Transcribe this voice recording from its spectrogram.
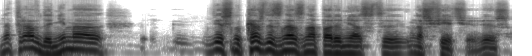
naprawdę nie ma, wiesz, no każdy z nas zna parę miast y, na świecie, wiesz,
